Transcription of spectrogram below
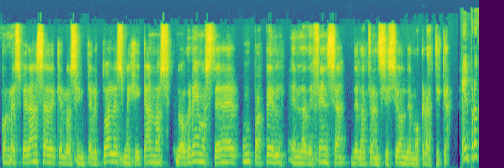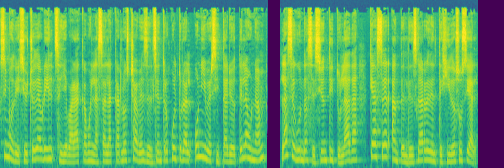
con la esperanza de que los intelectuales mexicanos logremos tener un papel en la defensa de la transición democrática. El próximo 18 de abril se llevará a cabo en la sala Carlos Chávez del Centro Cultural Universitario de la UNAM la segunda sesión titulada ¿Qué hacer ante el desgarre del tejido social?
